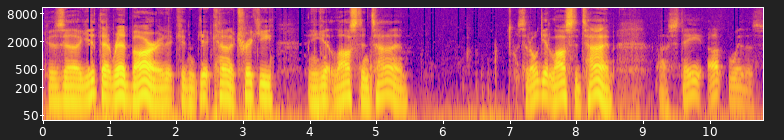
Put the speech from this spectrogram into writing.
because uh, you hit that red bar and it can get kind of tricky, and you get lost in time. So don't get lost in time. Uh, stay up with us.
